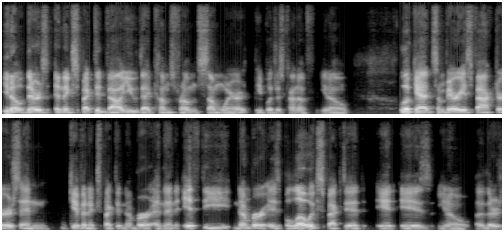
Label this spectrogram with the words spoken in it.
you know, there's an expected value that comes from somewhere. People just kind of, you know, look at some various factors and give an expected number. And then if the number is below expected, it is, you know, uh, there's,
